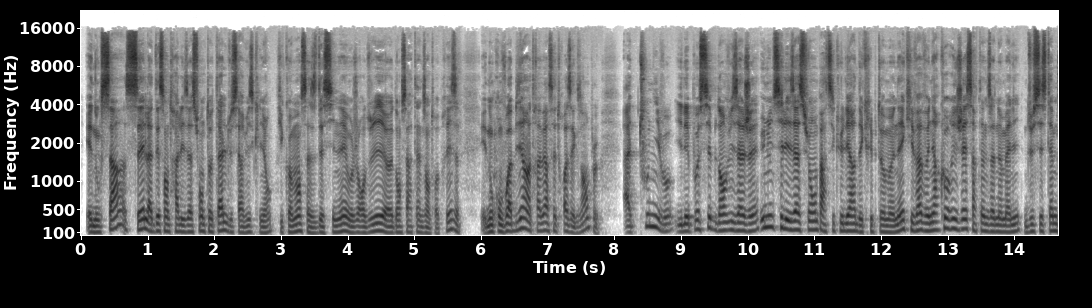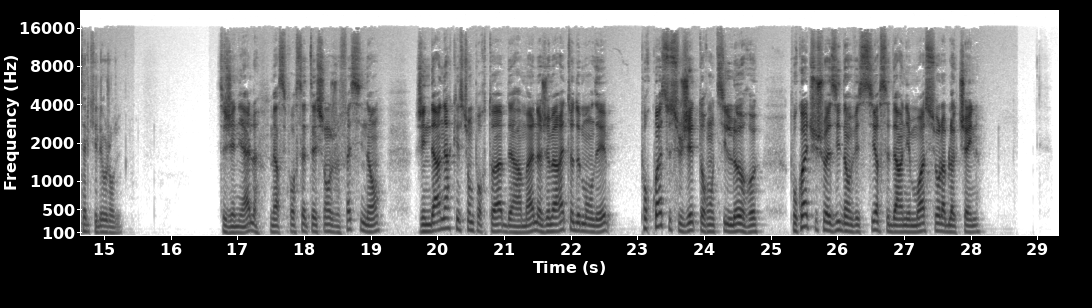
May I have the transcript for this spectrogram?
Et donc ça, c'est la décentralisation totale du service client qui commence à se dessiner aujourd'hui euh, dans certaines entreprises. Et donc on voit bien à travers ces trois exemples, à tout niveau, il est possible d'envisager une utilisation particulière des crypto-monnaies qui va venir corriger certaines anomalies du système tel qu'il est aujourd'hui. C'est génial. Merci pour cet échange fascinant. J'ai une dernière question pour toi, Abderrahman. J'aimerais te demander pourquoi ce sujet te rend-il heureux? Pourquoi as-tu choisi d'investir ces derniers mois sur la blockchain?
